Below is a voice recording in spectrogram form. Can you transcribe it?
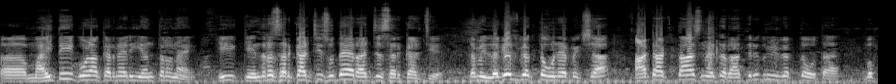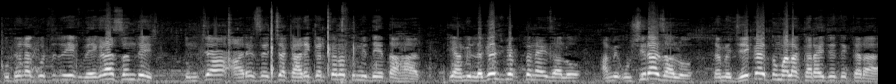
माहिती गोळा करणारी यंत्रणा आहे. ही केंद्र सरकारची सुद्धा आहे राज्य सरकारची आहे. त्यामुळे लगेच व्यक्त होण्यापेक्षा आठ आठ तास नाही तर रात्री तुम्ही व्यक्त होता. मग कुठे ना कुठेतरी एक वेगळा संदेश तुमच्या आरएसएसच्या कार्यकर्त्याला तुम्ही देत आहात की आम्ही लगेच व्यक्त नाही झालो आम्ही उशिरा झालो. त्यामुळे जे काय तुम्हाला करायचे ते करा.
